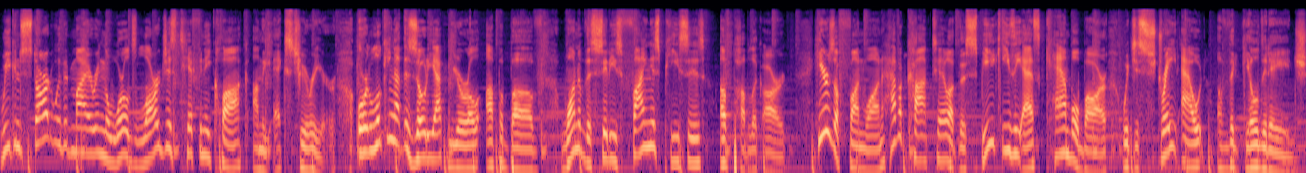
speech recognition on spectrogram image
We can start with admiring the world's largest Tiffany clock on the exterior, or looking at the Zodiac mural up above, one of the city's finest pieces of public art. Here's a fun one. Have a cocktail at the Speakeasy S Campbell Bar, which is straight out of the Gilded Age.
